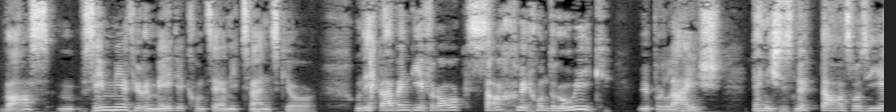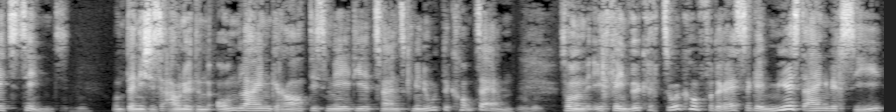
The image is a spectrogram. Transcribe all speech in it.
was sind wir für ein Medienkonzern in 20 Jahren? Und ich glaube, wenn die Frage sachlich und ruhig überleist, dann ist es nicht das, was sie jetzt sind. Mhm. Und dann ist es auch nicht ein Online-Gratis-Medien 20-Minuten-Konzern. Mhm. Sondern ich finde wirklich, die Zukunft von der SAG müsste eigentlich sein,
